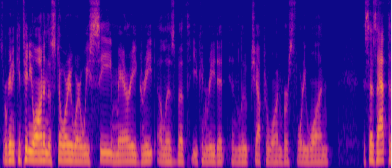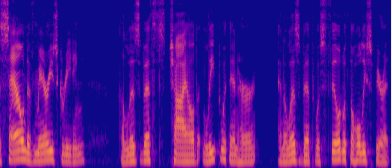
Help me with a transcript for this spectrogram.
So we're going to continue on in the story where we see Mary greet Elizabeth. You can read it in Luke chapter 1, verse 41. It says, At the sound of Mary's greeting, Elizabeth's child leaped within her, and Elizabeth was filled with the Holy Spirit.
